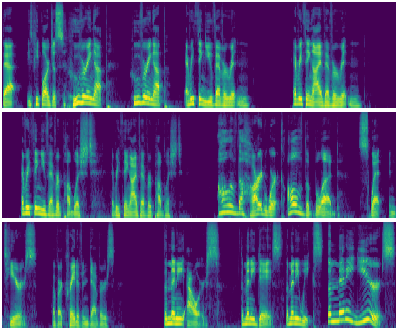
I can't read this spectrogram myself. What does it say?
that these people are just hoovering up, hoovering up everything you've ever written, everything I've ever written, everything you've ever published, everything I've ever published, all of the hard work, all of the blood, sweat, and tears of our creative endeavors, the many hours, the many days, the many weeks, the many years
